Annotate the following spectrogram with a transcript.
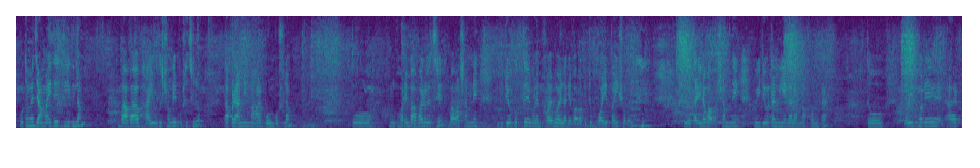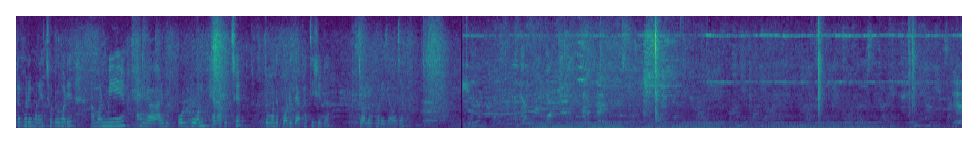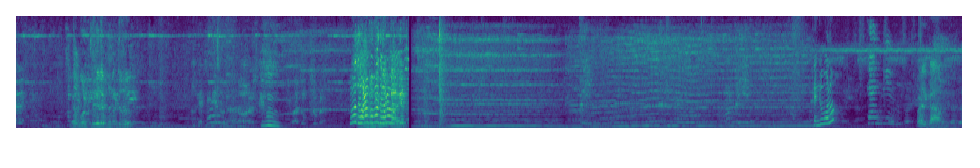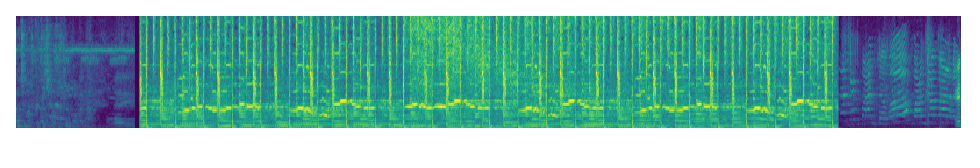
প্রথমে জামাইদের দিয়ে দিলাম। বাবা, ভাই ওদের সঙ্গেই বসেছিল। তারপরে আমি, মা আর বোন বসলাম। তো ঘরে বাবা রয়েছে। বাবার সামনে ভিডিও করতে মানে ভয় ভয় লাগে। বাবাকে একটু ভয় পাই সবাই। তো তাই না বাবার সামনে ভিডিওটা নিয়ে গেলাম না ফোনটা তো ওই ঘরে আর একটা ঘরে মানে ছোট ঘরে আমার মেয়ে আর ওর বোন খেলা করছে। তোমাদের পরে দেখাচ্ছি সেটা। চলো ঘরে যাওয়া যাক। ধরো। বাবা ধরো।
